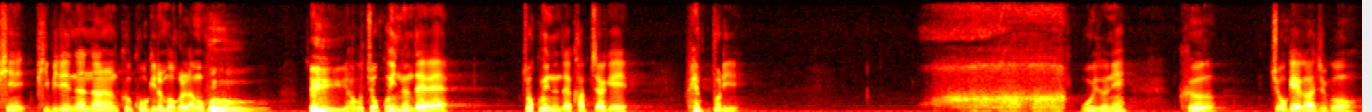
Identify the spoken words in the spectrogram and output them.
피, 피비리 나는 그 고기를 먹으려면 후 에이 하고 쫓고 있는데 쫓고 있는데 갑자기 횃불이 모이더니 그 쪼개 가지고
